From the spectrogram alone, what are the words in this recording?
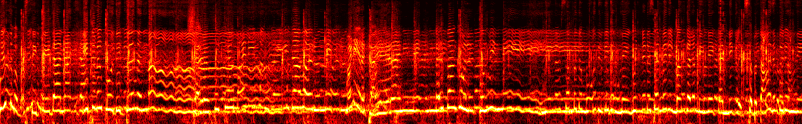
ജന്മ ബസ്തി തേടാനായി ഇതിന് കൊതിത്ത് നിന്ന കൊളുത്തും നിന്നേ സമ്പത് മോദി തിരുന്നേ ഉന്നത സർവരിൽ മംഗളം ഇന്നേ. കന്നികളിൽ സബദാനം വരുന്നേ.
